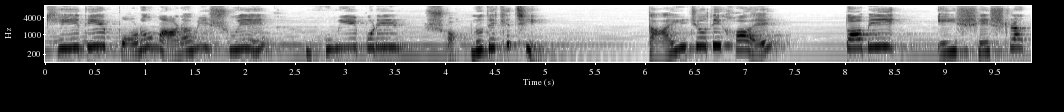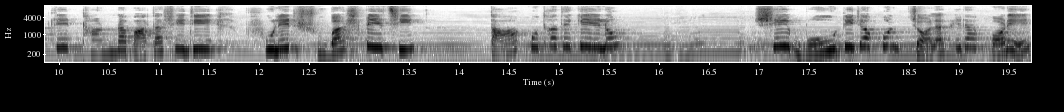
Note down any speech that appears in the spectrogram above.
খেয়ে দিয়ে পরম আরামে শুয়ে ঘুমিয়ে পড়ে স্বপ্ন দেখেছি? তাই যদি হয়, তবে এই শেষ রাত্রের ঠান্ডা বাতাসে যে ফুলের সুবাস পেয়েছি, তা কোথা থেকে এলো? সেই বউটি যখন চলাফেরা করে,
